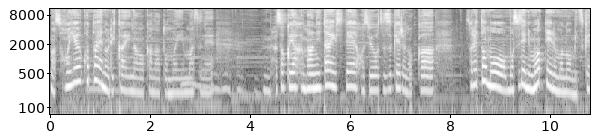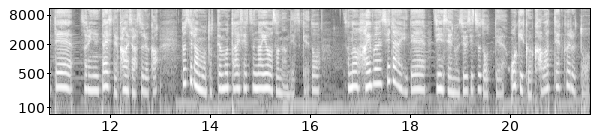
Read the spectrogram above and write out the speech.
まあそういうことへの理解なのかなと思いますね。不足や不満に対して補充を続けるのか、それとももうすでに持っているものを見つけて、それに対して感謝するか、どちらもとっても大切な要素なんですけど、その配分次第で人生の充実度って大きく変わってくると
